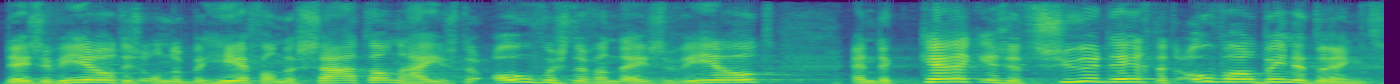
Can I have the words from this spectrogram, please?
Deze wereld is onder beheer van de Satan, hij is de overste van deze wereld en de kerk is het zuurdeeg dat overal binnendringt.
